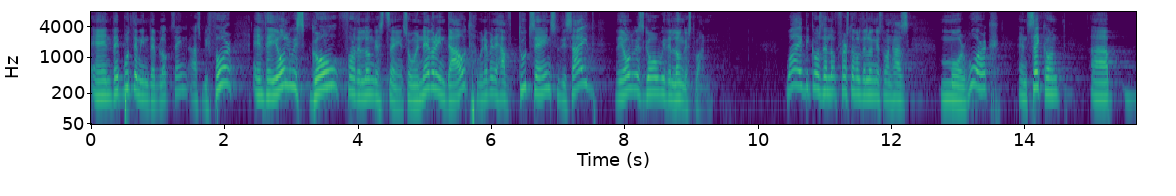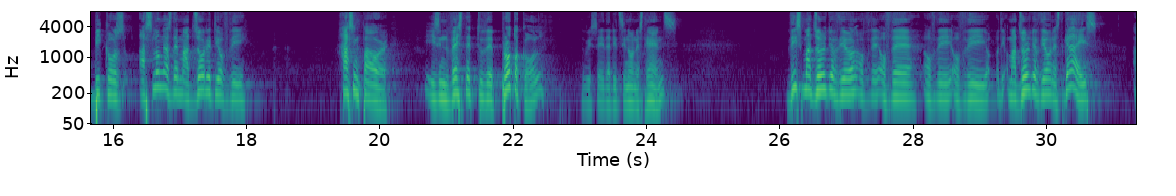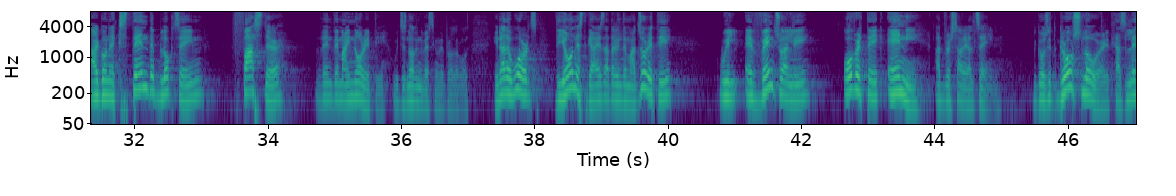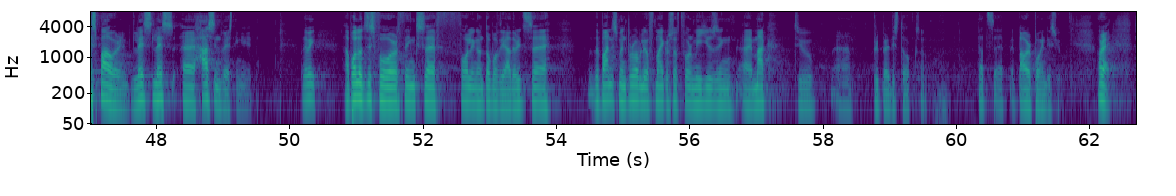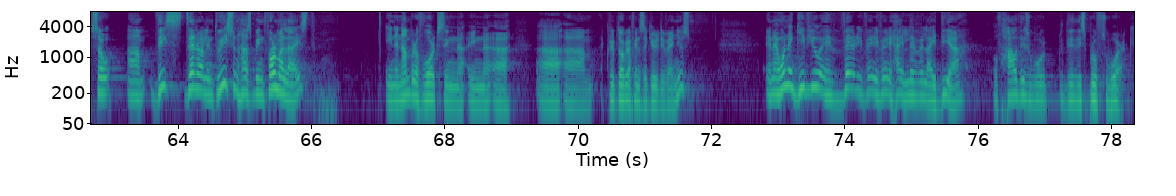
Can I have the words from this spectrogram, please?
and they put them in the blockchain as before, and they always go for the longest chain. So whenever in doubt, whenever they have two chains to decide, they always go with the longest one. Why? Because, the, first of all, the longest one has more work, and second, uh, because as long as the majority of the hashing power is invested to the protocol, we say that it's in honest hands, this majority of the, of the, of the, of the, of the, the majority of the honest guys are going to extend the blockchain faster than the minority, which is not investing in the protocol. In other words, the honest guys that are in the majority will eventually overtake any adversarial chain because it grows slower, it has less power in it, less, less uh, investing in it. By the way, apologies for things uh, falling on top of the other. It's uh, the punishment probably of Microsoft for me using a Mac to uh, prepare this talk. So that's a, PowerPoint issue. All right, so um, this general intuition has been formalized in a number of works in, uh, in uh, um, cryptography and security venues. And I want to give you a very, very, very high level idea of how these, work, these proofs work.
